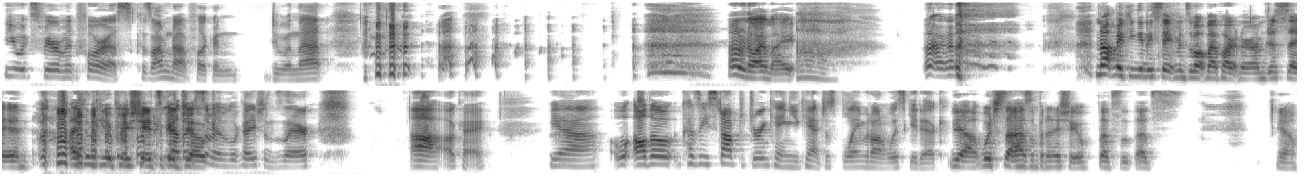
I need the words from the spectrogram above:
You experiment for us cuz I'm not fucking doing that. I don't know, I might. Ah. Not making any statements about my partner. I'm just saying. I think he appreciates a good yeah, there's joke. some implications there. Ah, okay. Yeah. Well, although, because he stopped drinking, you can't just blame it on whiskey dick. Yeah, which that hasn't been an issue. That's that's yeah.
